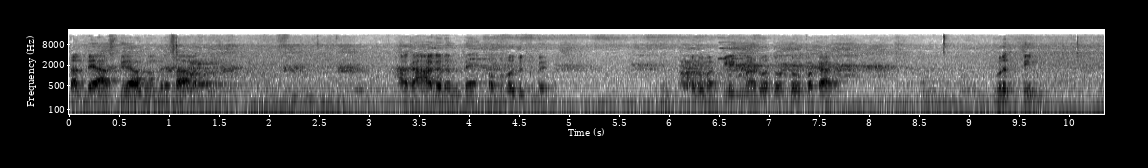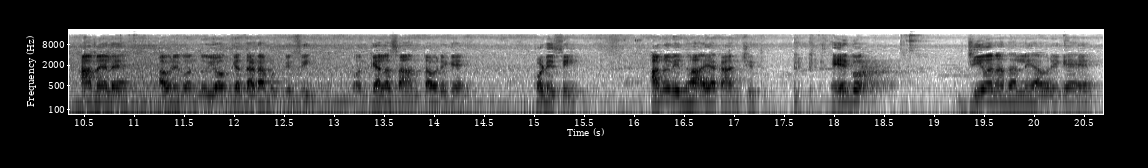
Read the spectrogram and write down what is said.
ತಂದೆ ಆಸ್ತಿ ಯಾವುದು ಅಂದರೆ ಸಾಲ. ಹಾಗಾಗದಂತೆ ಒಬ್ಬ ಬದುಕಬೇಕು. ಅದು ಮಕ್ಕಳಿಗೆ ಮಾಡುವ ದೊಡ್ಡ ಉಪಕಾರ. ವೃತ್ತಿ. ಆಮೇಲೆ ಅವರಿಗೊಂದು ಯೋಗ್ಯ ದಡ ಮುಟ್ಟಿಸಿ, ಒಂದು ಕೆಲಸ ಅಂತ ಅವರಿಗೆ ಕೊಡಿಸಿ, ಅನುವಿಧಾಯ ಕಾಂಚಿತು. ಹೇಗೋ ಜೀವನದಲ್ಲಿ ಅವರಿಗೆ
